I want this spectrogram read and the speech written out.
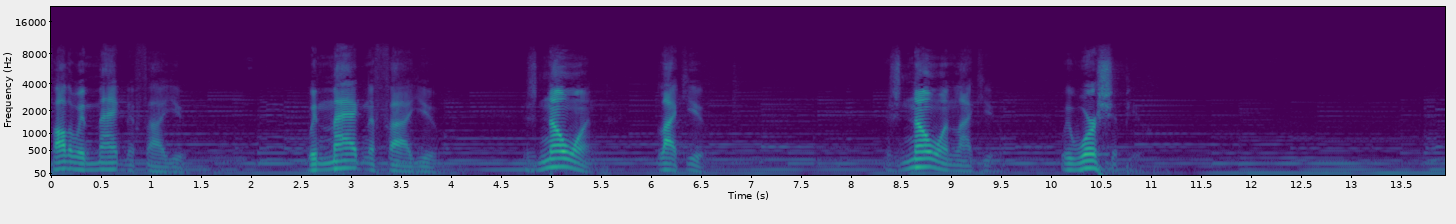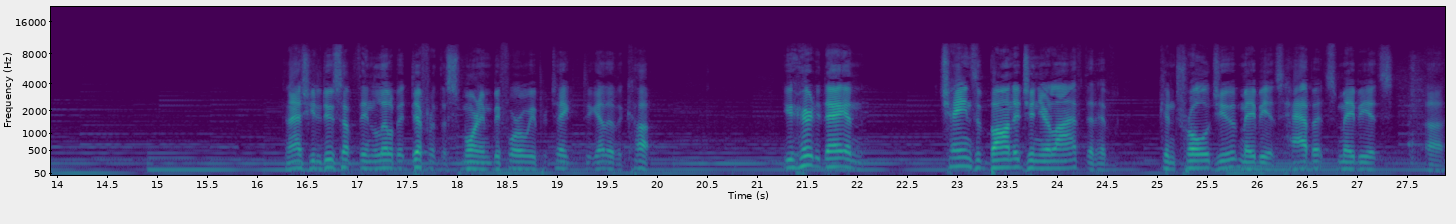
Father, we magnify you. We magnify you. There's no one like you. There's no one like you. We worship you. Can I ask you to do something a little bit different this morning before we partake together the cup? You here today and chains of bondage in your life that have controlled you. Maybe it's habits. Maybe it's, uh,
